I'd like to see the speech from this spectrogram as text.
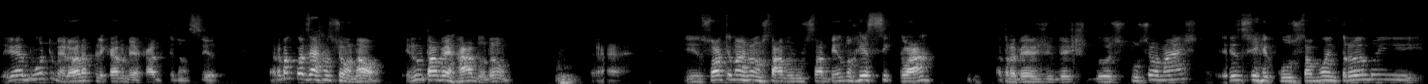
É muito melhor aplicar no mercado financeiro. Era uma coisa racional. Ele não estava errado, não. É, e só que nós não estávamos sabendo reciclar, através de investidores institucionais, esses recursos estavam entrando e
